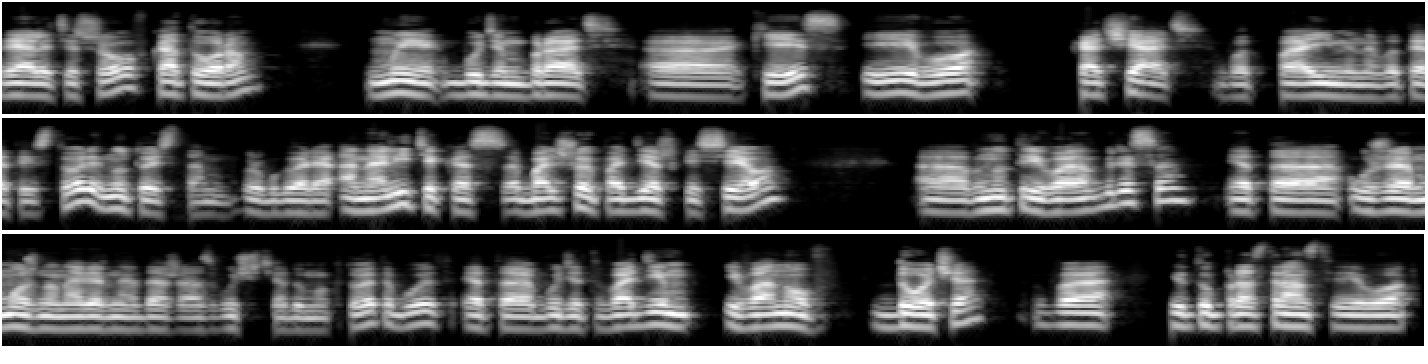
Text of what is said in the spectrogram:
реалити-шоу, в котором мы будем брать э, кейс и его качать вот по именно вот этой истории. Ну, то есть там, грубо говоря, аналитика с большой поддержкой SEO – внутри Wildberries. Это уже можно, наверное, даже озвучить, я думаю, кто это будет. Это будет Вадим Иванов Доча в YouTube-пространстве его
